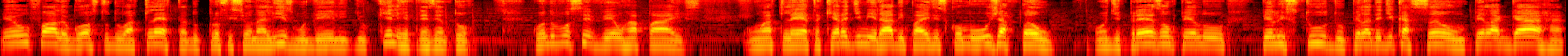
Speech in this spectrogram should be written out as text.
Eu falo, eu gosto do atleta, do profissionalismo dele, do que ele representou. Quando você vê um rapaz, um atleta que era admirado em países como o Japão, onde prezam pelo, pelo estudo, pela dedicação, pela garra,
